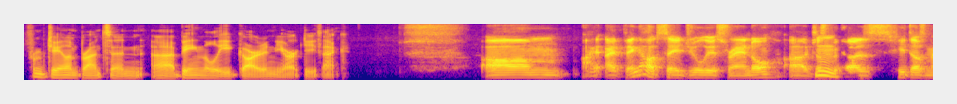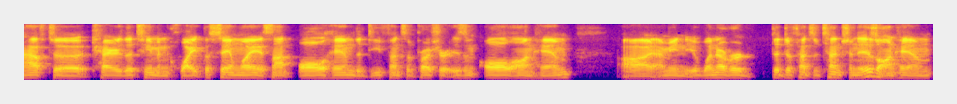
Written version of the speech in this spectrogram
from Jalen Brunson uh, being the lead guard in New York, do you think? Um, I, I think I would say Julius Randle, uh, just mm. because he doesn't have to carry the team in quite the same way. It's not all him. The defensive pressure isn't all on him. Uh, I mean, whenever the defensive tension is on him,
